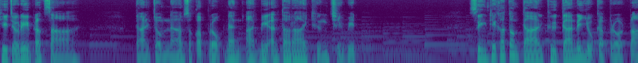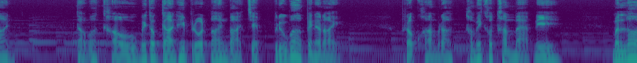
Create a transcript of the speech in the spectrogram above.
ที่จะรีบรักษา การจมน้ำสกปรกนั่นอาจมีอันตรายถึงชีวิต สิ่งที่เขาต้องการคือการได้อยู่กับโปรดปราน แต่ว่าเขาไม่ต้องการให้โปรดปานบาดเจ็บหรือว่าเป็นอะไร เพราะความรักทำให้เขาทำแบบนี้ มันล่อ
